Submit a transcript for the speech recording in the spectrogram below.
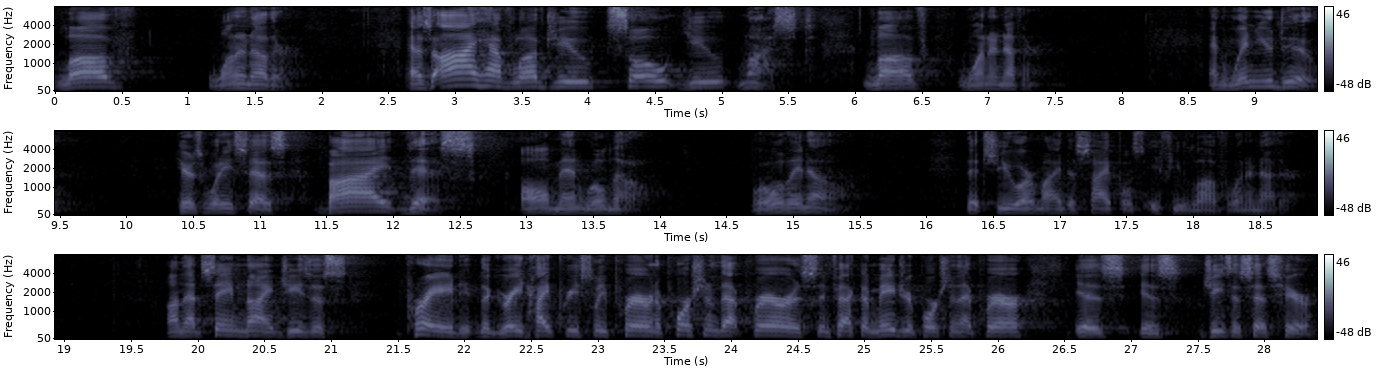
love one another. As I have loved you, so you must love one another. And when you do, here's what he says By this, all men will know. What will they know? That you are my disciples if you love one another. On that same night, Jesus prayed the great high priestly prayer, and a portion of that prayer is, in fact, a major portion of that prayer is, is Jesus says here,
